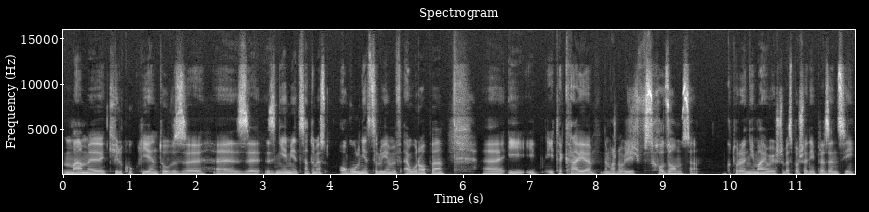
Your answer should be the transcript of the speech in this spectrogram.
Mamy kilku klientów z, z, z Niemiec, natomiast ogólnie celujemy w Europę i, i, i te kraje, można powiedzieć, wschodzące które nie mają jeszcze bezpośredniej prezencji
